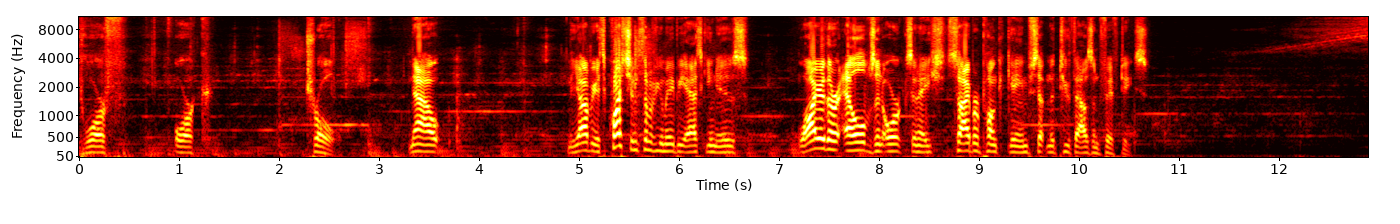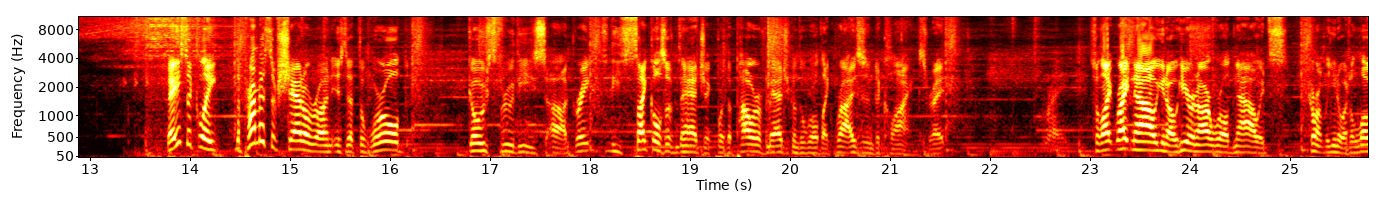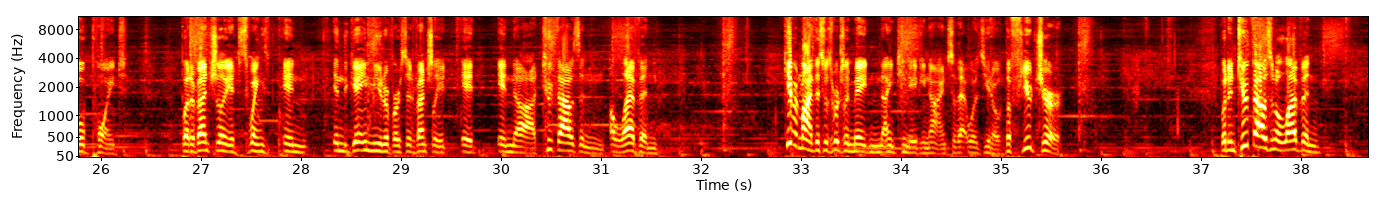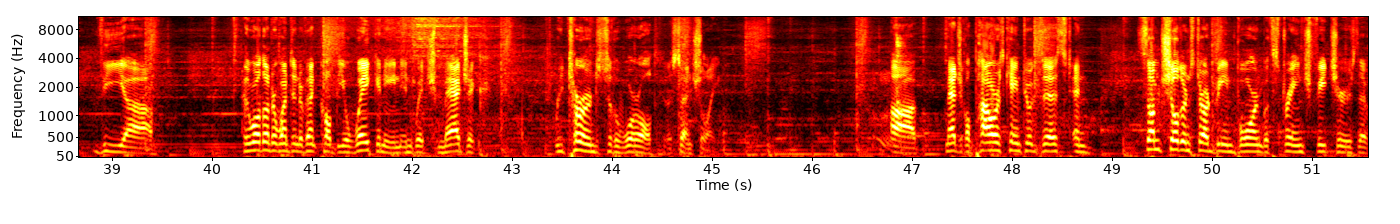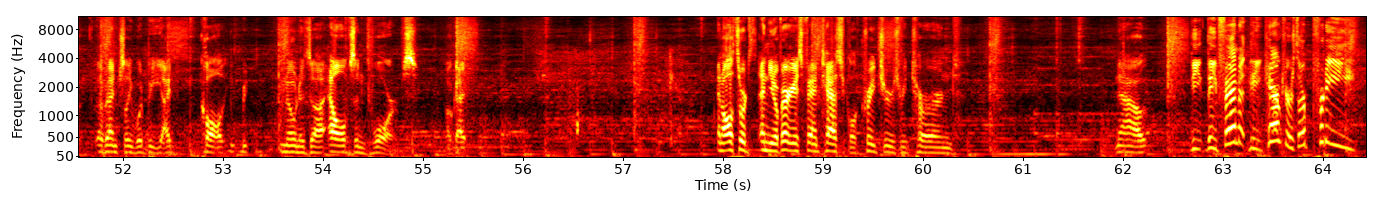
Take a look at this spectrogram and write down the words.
dwarf, orc, troll. Now, the obvious question some of you may be asking is why are there elves and orcs in a cyberpunk game set in the 2050s? Basically, the premise of Shadowrun is that the world goes through these uh, great these cycles of magic where the power of magic in the world like rises and declines, right? Right. So like right now, you know, here in our world now, it's currently you know at a low point, but eventually it swings in in the game universe. Eventually, it, in uh, 2011. Keep in mind this was originally made in 1989, so that was you know the future. But in 2011, the uh, the world underwent an event called the Awakening, in which magic returned to the world essentially. Uh, magical powers came to exist, and some children started being born with strange features that eventually would be, I'd call, known as uh, elves and dwarves. Okay. And all sorts, and you know, various fantastical creatures returned. Now, the the fan, the characters, they're pretty.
